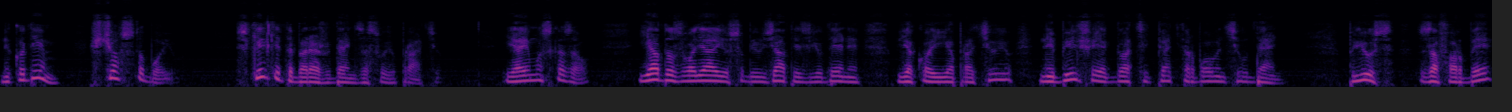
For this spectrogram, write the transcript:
Никодим, що з тобою? Скільки ти береш в день за свою працю? Я йому сказав, я дозволяю собі взяти з людини, в якої я працюю, не більше як 25 карбованців в день, плюс за фарби,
